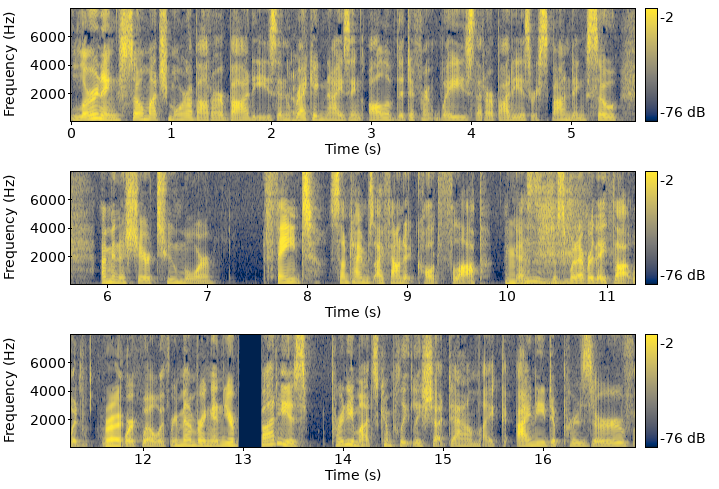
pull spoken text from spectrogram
learning so much more about our bodies and yeah. recognizing all of the different ways that our body is responding. So I'm going to share two more. Faint, sometimes I found it called flop, I guess, mm-hmm. just whatever they thought would, right. work well with remembering. And your body is pretty much completely shut down. Like I need to preserve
